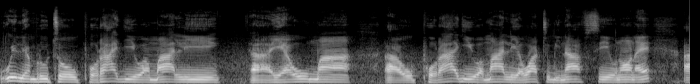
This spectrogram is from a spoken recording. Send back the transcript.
William Ruto, uporaji wa mali uh, ya umma uh, uporaji wa mali ya watu binafsi. Unaona eh? Uh,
